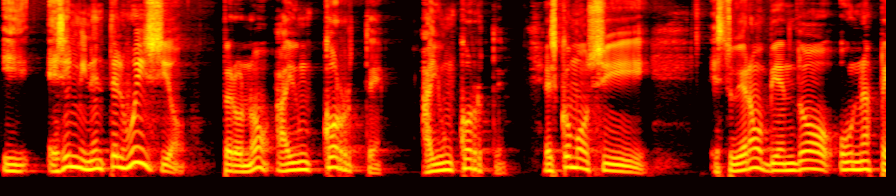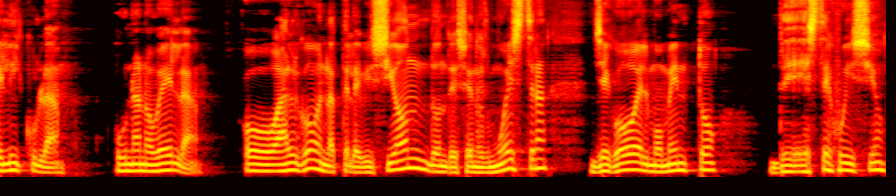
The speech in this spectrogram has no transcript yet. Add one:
y es inminente el juicio, pero no, hay un corte, hay un corte. Es como si estuviéramos viendo una película, una novela, o algo en la televisión donde se nos muestra, llegó el momento de este juicio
